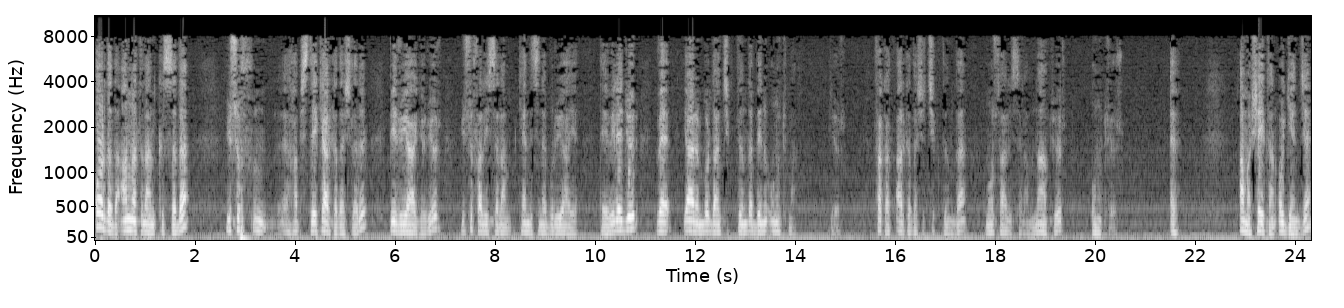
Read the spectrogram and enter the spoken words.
orada da anlatılan kıssada Yusuf'un e, hapisteki arkadaşları bir rüya görüyor. Yusuf Aleyhisselam kendisine bu rüyayı tevil ediyor ve yarın buradan çıktığında beni unutma diyor. Fakat arkadaşı çıktığında Musa Aleyhisselam'ı ne yapıyor? Unutuyor. Evet. Ama şeytan o gence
